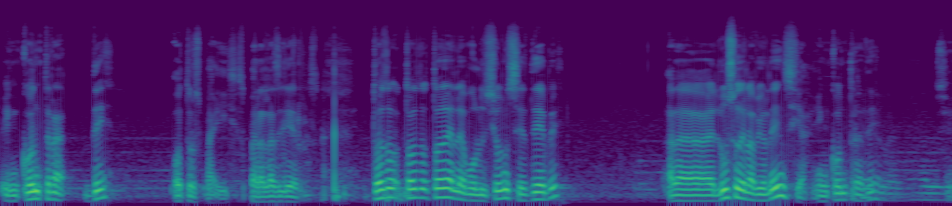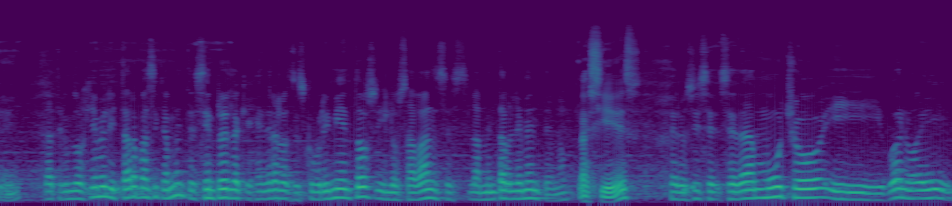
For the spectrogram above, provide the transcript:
en contra de otros países para las guerras. Todo, todo, toda la evolución se debe al uso de la violencia en contra de. Sí. La tecnología militar básicamente siempre es la que genera los descubrimientos y los avances, lamentablemente, ¿no? Así es. Pero sí se, se da mucho y bueno, ahí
